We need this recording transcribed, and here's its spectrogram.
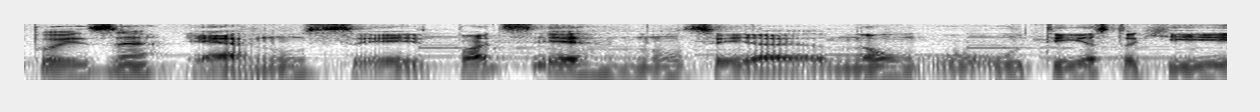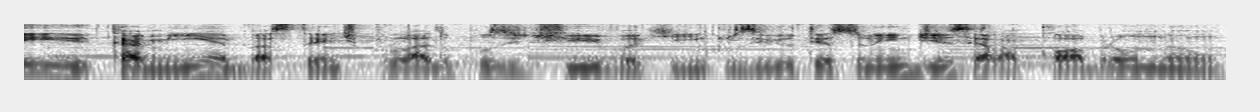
Pois é. É, não sei, pode ser, não sei. é, Não, o, o texto aqui caminha bastante pro lado positivo aqui. Inclusive o texto nem diz se ela cobra ou não.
